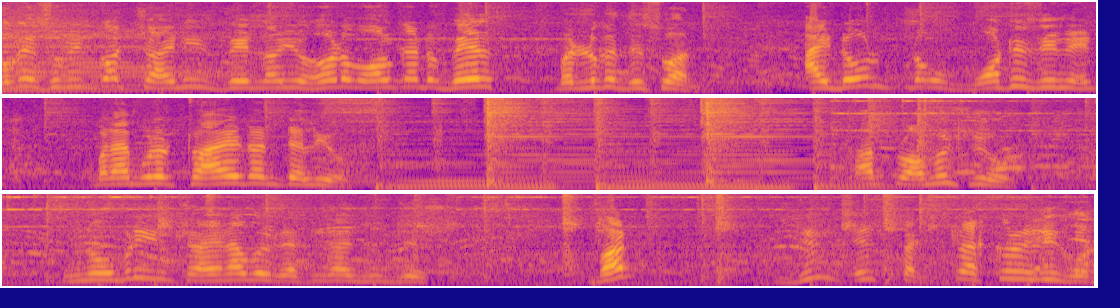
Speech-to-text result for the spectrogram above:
Okay, so we've got Chinese meal. Now you heard of all kind of bhel, but look at this one. I don't know what is in it, but I'm going to try it and tell you. I promise you, nobody in China will recognize this dish. But this is spectacularly good.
